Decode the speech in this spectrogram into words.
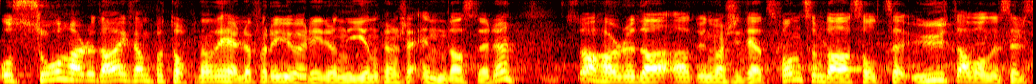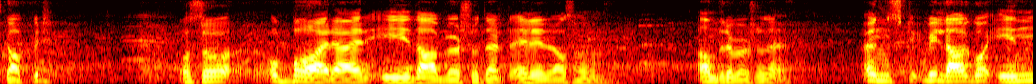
Og så har du da, sant, på toppen av det hele, for å gjøre ironien kanskje enda større, så har du da et universitetsfond som da har solgt seg ut av oljeselskaper. Og, så, og bare er i da børsnotert Eller altså andre børsnotert Vil da gå inn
